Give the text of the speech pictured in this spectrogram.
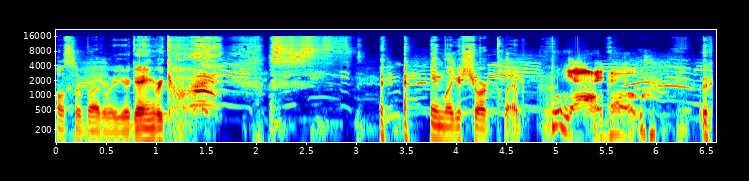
Also, by the way, you're getting recorded in like a short clip. yeah, I know.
